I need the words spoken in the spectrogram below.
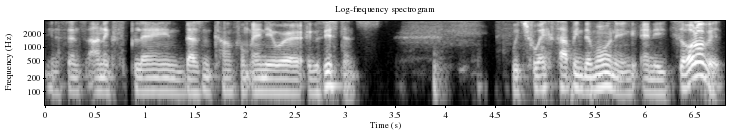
in a sense unexplained doesn't come from anywhere existence which wakes up in the morning and it's all of it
